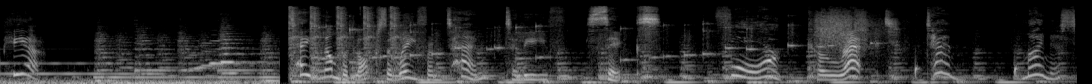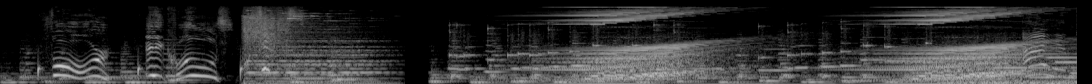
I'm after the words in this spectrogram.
Tap here. Take number blocks away from 10 to leave 6. four, Correct. Ten minus four equals 6. I am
